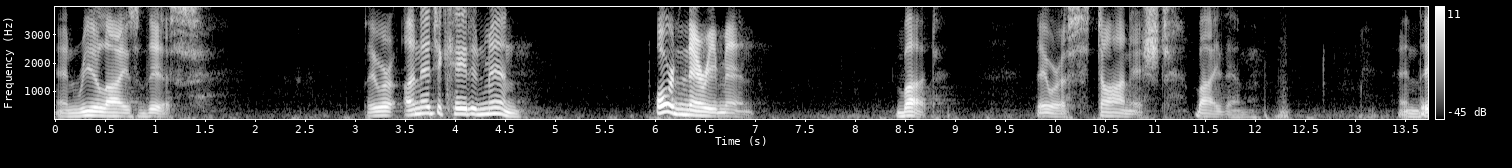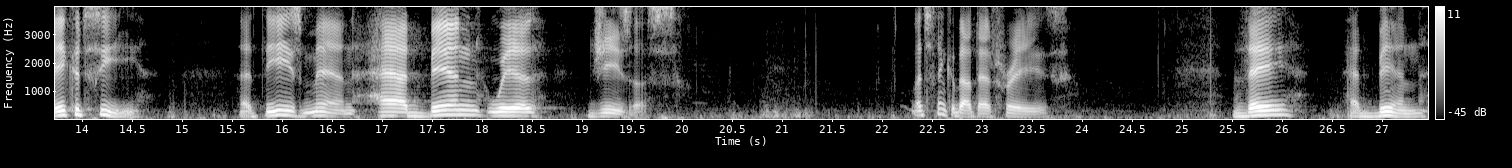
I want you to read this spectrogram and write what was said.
and realized this. They were uneducated men ordinary men. But they were astonished by them. And they could see that these men had been with Jesus. Let's think about that phrase. They had been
